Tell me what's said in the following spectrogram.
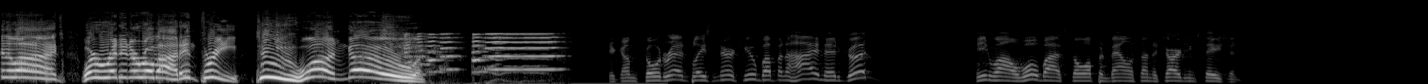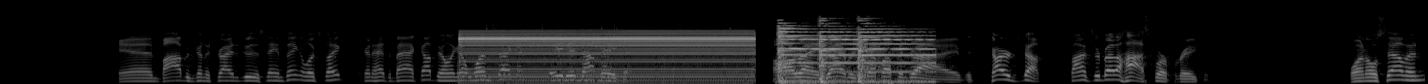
the lines. We're ready to robot in three, two, one, go. Here comes Code Red, placing their cube up in the high, and they're good. Meanwhile, Wobots go up and balance on the charging station. And Bob is going to try to do the same thing, it looks like. They're going to have to back up. They only got one second. They did not make it. All right, drivers, step up and drive. It's charged up, sponsored by the Haas Corporation. 107.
